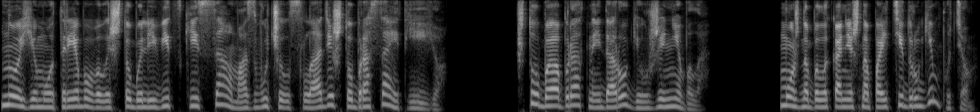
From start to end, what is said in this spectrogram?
но ему требовалось, чтобы Левицкий сам озвучил Сладе, что бросает ее. Чтобы обратной дороги уже не было. Можно было, конечно, пойти другим путем.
